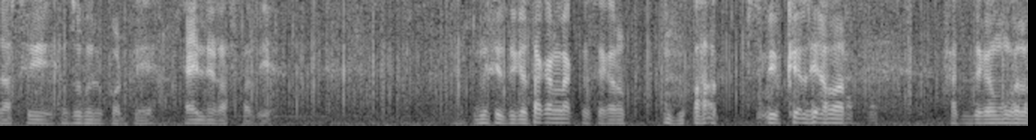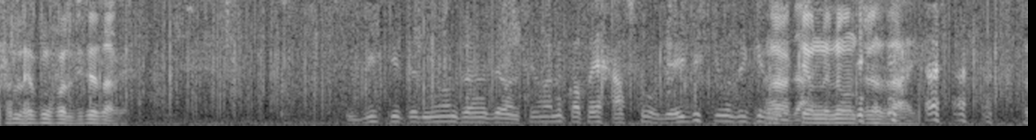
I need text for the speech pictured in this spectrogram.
যাচ্ছি জমির উপর দিয়ে আইলে রাস্তা দিয়ে। নিচের দিকে তাকান লাগতেছে, কারণ পা স্লিপ খেলে আবার হাতের দিকে মোবাইল ফেললে মোবাইল ভিজে যাবে। বৃষ্টিতে নিমন্ত্রণে দেওয়ান সে মানে কথাই হাসবো যে এই বৃষ্টির মধ্যে কেউ হ্যাঁ, নিমন্ত্রণে যায়? তো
